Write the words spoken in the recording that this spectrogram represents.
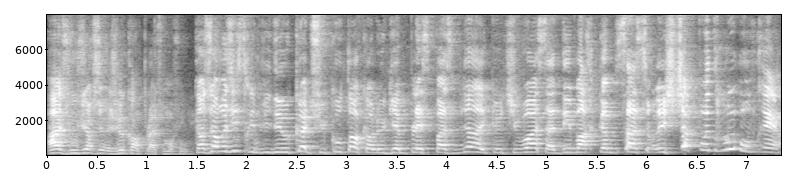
Ah, je vous jure, je, campe là, je m'en fous. Quand j'enregistre une vidéo code, je suis content quand le gameplay se passe bien et que tu vois, ça démarre comme ça sur les chapeaux de roue, mon frère.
